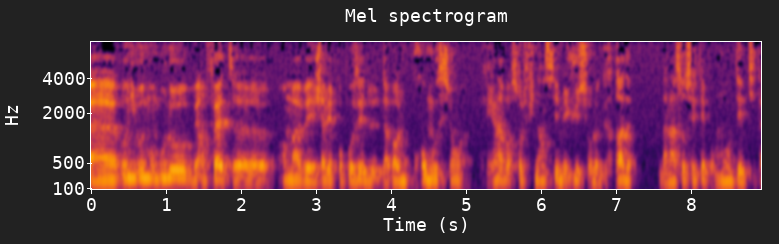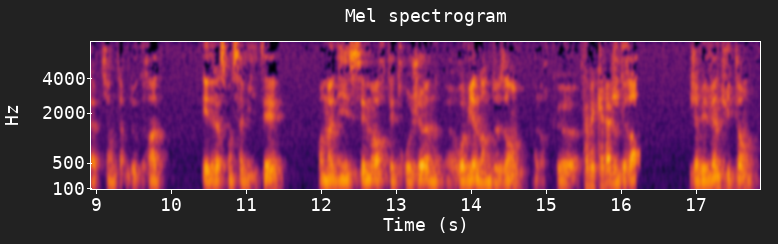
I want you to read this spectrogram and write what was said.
Euh, au niveau de mon boulot, ben en fait, euh, on m'avait, j'avais proposé d'avoir une promotion, rien à voir sur le financier, mais juste sur le grade dans la société pour monter petit à petit en termes de grade et de responsabilité. On m'a dit c'est mort, t'es trop jeune, euh, reviens dans deux ans. Alors que T'avais quel âge? le grade, j'avais 28 ans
